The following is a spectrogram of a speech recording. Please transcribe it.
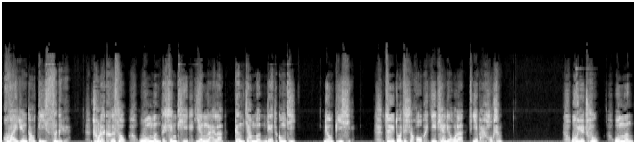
怀孕到第四个月，除了咳嗽，吴梦的身体迎来了更加猛烈的攻击，流鼻血，最多的时候一天流了一百毫升。五月初，吴梦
